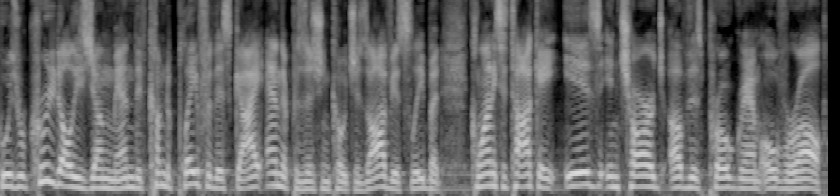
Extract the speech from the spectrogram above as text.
who has recruited all these young men. They've come to play for this guy and their position coaches, obviously, but Kalani Sitake is in charge of this program overall,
